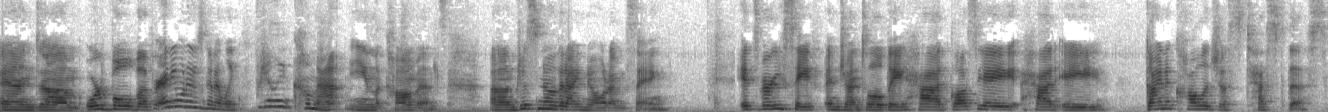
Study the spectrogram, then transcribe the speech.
and, um, or vulva. For anyone who's gonna like really come at me in the comments, um, just know that I know what I'm saying. It's very safe and gentle. They had, Glossier had a gynecologist test this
